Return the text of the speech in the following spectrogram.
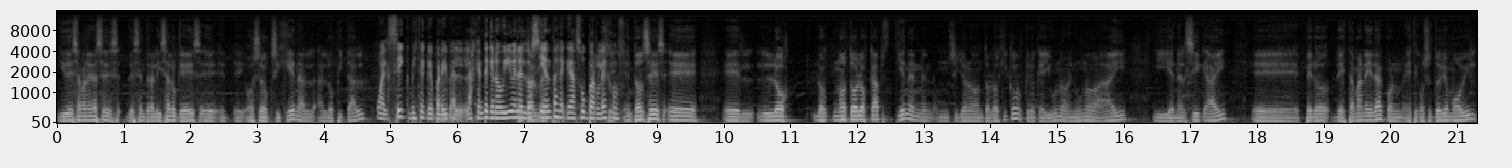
y de esa manera se des- descentraliza lo que es eh, eh, o se oxigena al, al hospital O al SIC, viste que por ahí la gente que no vive en el Totalmente. 200 le queda súper lejos. Sí, Entonces, eh, el- los, no todos los CAPS tienen en- un sillón odontológico, creo que hay uno, en uno hay y en el SIC hay, eh, pero de esta manera, con este consultorio móvil,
